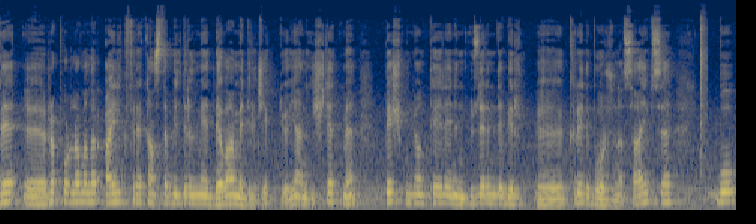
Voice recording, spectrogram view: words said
Ve e, raporlamalar aylık frekansta bildirilmeye devam edilecek diyor. Yani işletme 5 milyon TL'nin üzerinde bir e, kredi borcuna sahipse bu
